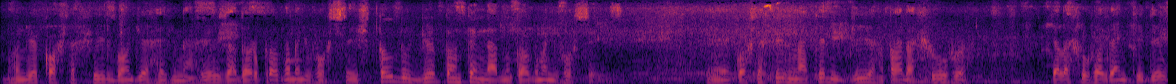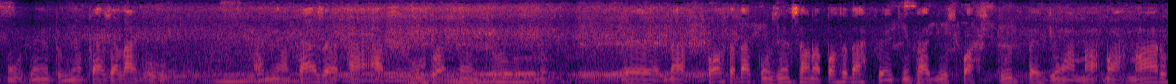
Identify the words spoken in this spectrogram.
Bom dia, Costa Filho. Bom dia, Regina Reis. Adoro o programa de vocês. Todo dia eu estou antenado no programa de vocês. É, Costa Filho, naquele dia, rapaz, da chuva, aquela chuva grande que deu com o vento, minha casa alagou. A minha casa, a, a chuva entrou no, é, na porta da cozinha, saiu na porta da frente, invadiu os quartos tudo, perdi um, um armário,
